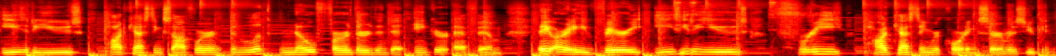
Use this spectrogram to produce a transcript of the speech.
easy to use podcasting software, then look no further than to Anchor FM. They are a very easy to use, free podcasting recording service. You can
